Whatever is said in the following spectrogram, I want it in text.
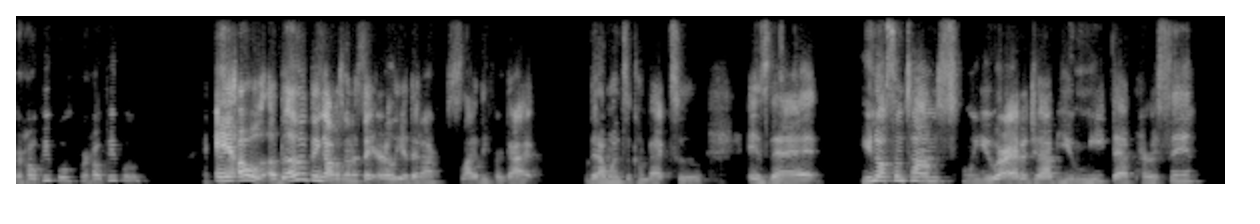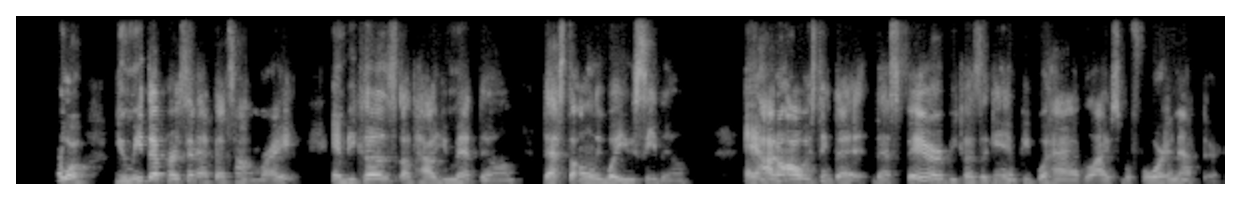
We're whole people. We're whole people. And oh, uh, the other thing I was going to say earlier that I slightly forgot that I wanted to come back to is that, you know, sometimes when you are at a job, you meet that person, well, you meet that person at that time, right? And because of how you met them, that's the only way you see them. And I don't always think that that's fair because, again, people have lives before and after.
